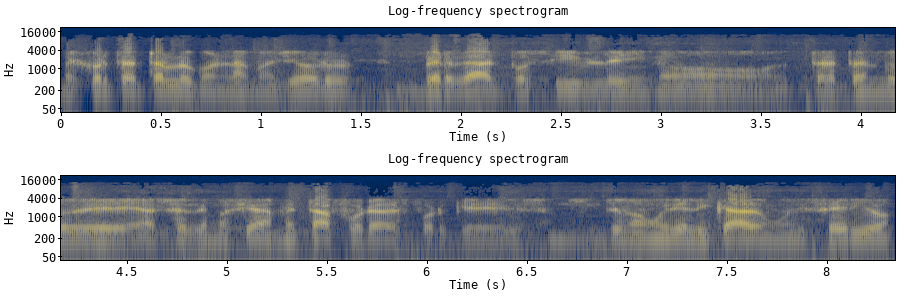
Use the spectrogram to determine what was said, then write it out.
mejor tratarlo con la mayor verdad posible y no tratando de hacer demasiadas metáforas porque es un tema muy delicado, muy serio.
